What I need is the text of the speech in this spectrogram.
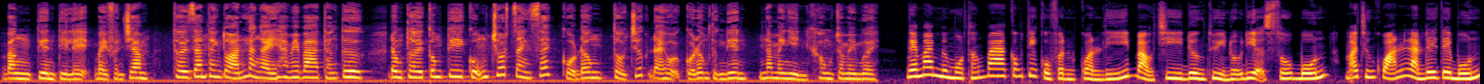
bằng tiền tỷ lệ 7%. Thời gian thanh toán là ngày 23 tháng 4. Đồng thời công ty cũng chốt danh sách cổ đông tổ chức Đại hội cổ đông thường niên năm 2020. Ngày mai 11 tháng 3, công ty cổ phần quản lý bảo trì đường thủy nội địa số 4, mã chứng khoán là DT4,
